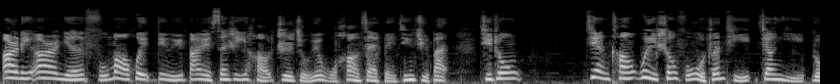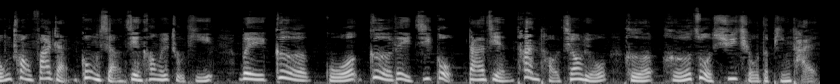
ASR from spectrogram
二零二二年服贸会定于八月三十一号至九月五号在北京举办，其中。健康卫生服务专题将以融创发展、共享健康为主题，为各国各类机构搭建探讨交流和合作需求的平台。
